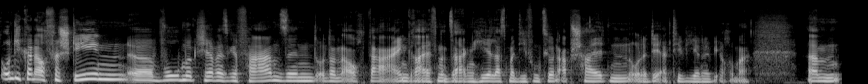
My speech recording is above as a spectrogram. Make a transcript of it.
Und ich kann auch verstehen, äh, wo möglicherweise Gefahren sind und dann auch da eingreifen und sagen, hier, lass mal die Funktion abschalten oder deaktivieren oder wie auch immer. Ähm,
